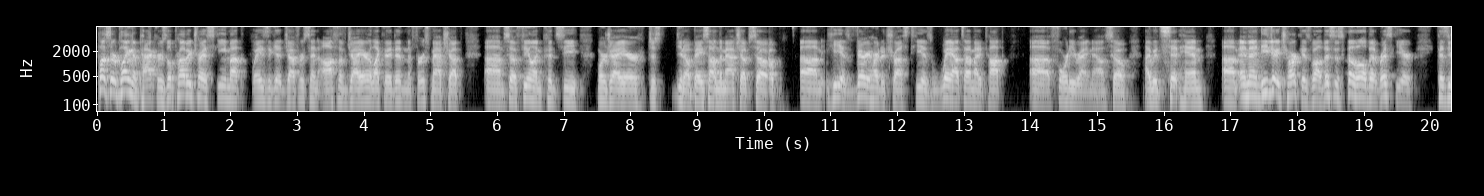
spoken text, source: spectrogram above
Plus, they're playing the Packers. They'll probably try to scheme up ways to get Jefferson off of Jaire like they did in the first matchup. Um, so Thielen could see more Jaire just you know based on the matchup. So um, he is very hard to trust. He is way outside my top uh, 40 right now. So I would sit him. Um, and then DJ Chark as well. This is a little bit riskier because he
